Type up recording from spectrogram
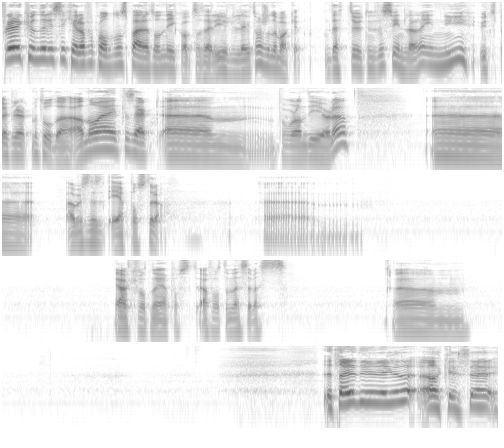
Flere kunder risikerer å få kontoen sperret om de ikke oppdaterer gyldig legitimasjon i banken. Dette utnytter svindlerne i ny utspekulert metode. Ja, Nå er jeg interessert eh, på hvordan de gjør det. Uh, jeg har bestilt e-poster, ja. Uh, jeg har ikke fått noen e-post. Jeg har fått en SMS. Um, dette er de nye reglene. Ok, så jeg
